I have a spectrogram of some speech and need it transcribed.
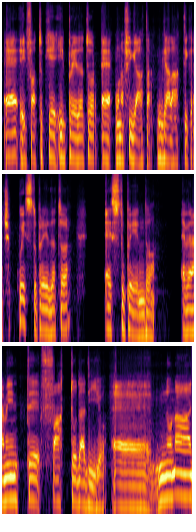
è il fatto che il Predator è una figata galattica. Cioè questo Predator è stupendo, è veramente fatto da Dio, è... non ha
